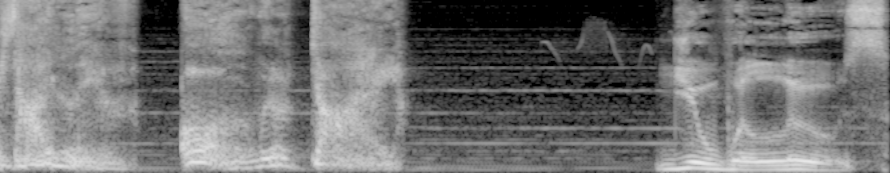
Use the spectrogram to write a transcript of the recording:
As I live, all will die. You will lose.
